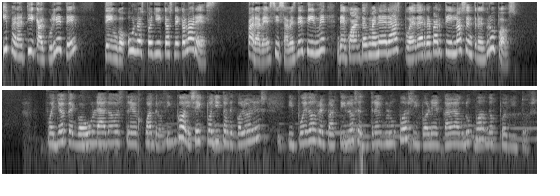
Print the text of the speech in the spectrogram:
Y para ti, calculete, tengo unos pollitos de colores para ver si sabes decirme de cuántas maneras puedes repartirlos en tres grupos. Pues yo tengo una, dos, tres, cuatro, cinco y seis pollitos de colores y puedo repartirlos en tres grupos y poner cada grupo dos pollitos.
